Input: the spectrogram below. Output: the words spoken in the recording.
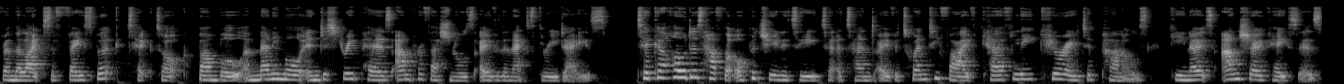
from the likes of Facebook, TikTok, Bumble, and many more industry peers and professionals over the next three days. Ticket holders have the opportunity to attend over 25 carefully curated panels, keynotes, and showcases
